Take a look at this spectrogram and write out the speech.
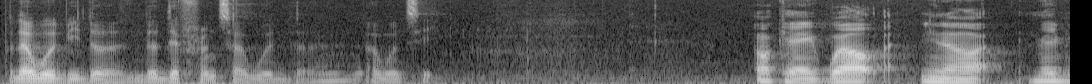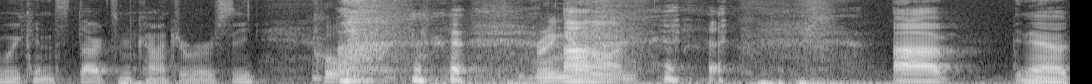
But that would be the, the difference I would, uh, I would see. Okay, well, you know, maybe we can start some controversy. Cool. Bring it uh, on. uh, you know,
